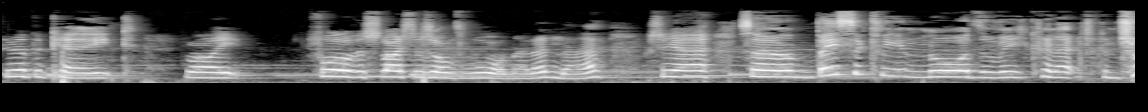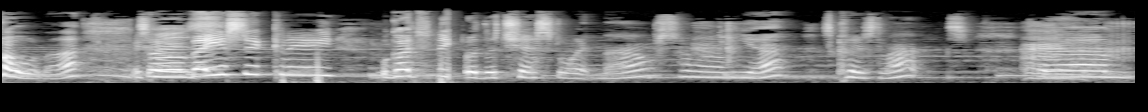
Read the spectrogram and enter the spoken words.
three of the cake, right. Four of the slices of watermelon there. So yeah, so basically ignore the reconnect controller. So basically, we're going to the other chest right now. So um, yeah, let's close that. And Um,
